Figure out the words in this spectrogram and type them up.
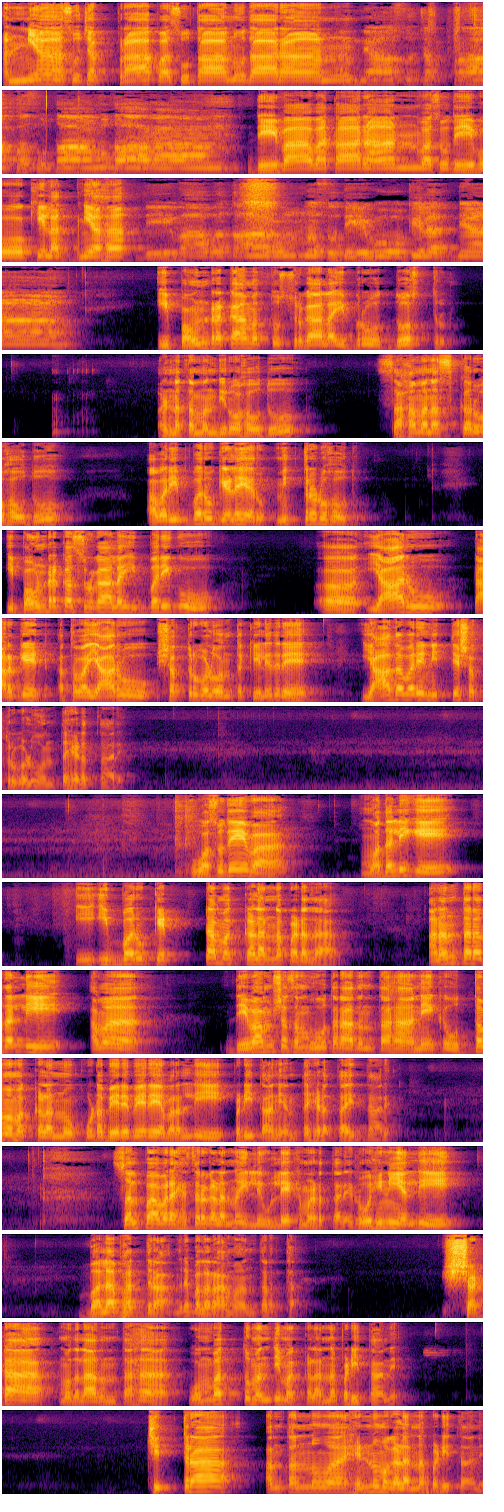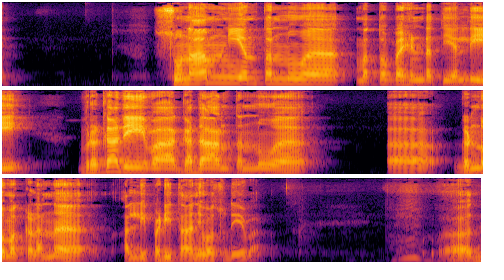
ಅನ್ಯಾಸು ಚ ಪ್ರಾಪ ಸುತಾನುದಾರಾನ್ ಅನ್ಯಾಸು ಚ ಪ್ರಾಪ ಸುತಾನುದಾರಾನ್ ದೇವಾವತಾರಾನ್ ವಸುದೇವೋಖಿಲಜ್ಞಃ. ದೇವಾವತಾರಂ ಈ ಪೌಂಡ್ರಕ ಮತ್ತು ಶೃಗಾಲ ಇಬ್ಬರು ದೋಸ್ತರು ಅಣ್ಣ ತಮ್ಮಂದಿರೋ ಹೌದು ಸಹಮನಸ್ಕರೂ ಹೌದು ಅವರಿಬ್ಬರು ಗೆಳೆಯರು ಮಿತ್ರರು ಹೌದು. ಈ ಪೌಂಡ್ರಕ ಶೃಗಾಲ ಇಬ್ಬರಿಗೂ ಯಾರು ಟಾರ್ಗೆಟ್ ಅಥವಾ ಯಾರು ಶತ್ರುಗಳು ಅಂತ ಕೇಳಿದರೆ ಯಾದವರೇ ನಿತ್ಯ ಶತ್ರುಗಳು ಅಂತ ಹೇಳುತ್ತಾರೆ. ವಸುದೇವ ಮೊದಲಿಗೆ ಈ ಇಬ್ಬರು ಕೆಟ್ಟ ಮಕ್ಕಳನ್ನು ಪಡೆದ, ಅನಂತರದಲ್ಲಿ ಅವ ದೇವಾಂಶ ಸಂಭೂತರಾದಂತಹ ಅನೇಕ ಉತ್ತಮ ಮಕ್ಕಳನ್ನು ಕೂಡ ಬೇರೆ ಬೇರೆಯವರಲ್ಲಿ ಪಡೀತಾನೆ ಅಂತ ಹೇಳುತ್ತಾ ಇದ್ದಾರೆ. ಸ್ವಲ್ಪ ಅವರ ಹೆಸರುಗಳನ್ನು ಇಲ್ಲಿ ಉಲ್ಲೇಖ ಮಾಡುತ್ತಾರೆ. ರೋಹಿಣಿಯಲ್ಲಿ ಬಲಭದ್ರ ಅಂದರೆ ಬಲರಾಮ ಅಂತ ಅರ್ಥ. ಶಟ ಮೊದಲಾದಂತಹ ಒಂಬತ್ತು ಮಂದಿ ಮಕ್ಕಳನ್ನು ಪಡೀತಾನೆ. ಚಿತ್ರ ಅಂತನ್ನುವ ಹೆಣ್ಣು ಮಗಳನ್ನು ಪಡೀತಾನೆ. ಸುನಾಮ್ನಿ ಅಂತನ್ನುವ ಮತ್ತೊಬ್ಬ ಹೆಂಡತಿಯಲ್ಲಿ ವೃಕದೇವ ಗದ ಅಂತನ್ನುವ ಗಂಡು ಮಕ್ಕಳನ್ನು ಅಲ್ಲಿ ಪಡಿತಾನೆ ವಸುದೇವ.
